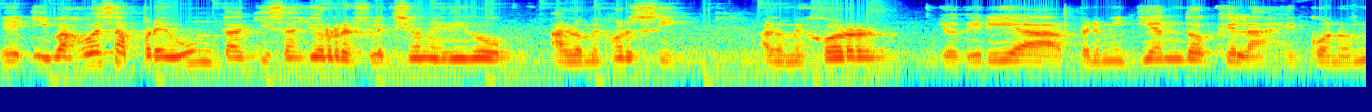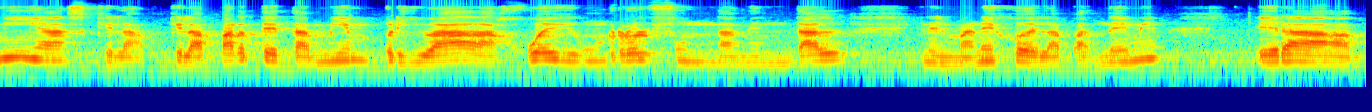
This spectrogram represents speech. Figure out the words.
Eh, y bajo esa pregunta quizás yo reflexiono y digo, a lo mejor sí, a lo mejor yo diría permitiendo que las economías, que la, que la parte también privada juegue un rol fundamental en el manejo de la pandemia, era,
